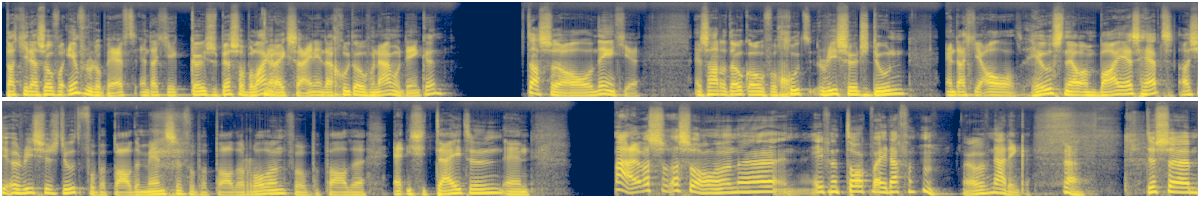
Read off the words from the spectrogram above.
dat je daar zoveel invloed op hebt en dat je keuzes best wel belangrijk zijn en daar goed over na moet denken, dat is al een dingetje. En ze hadden het ook over goed research doen en dat je al heel snel een bias hebt als je een research doet voor bepaalde mensen, voor bepaalde rollen, voor bepaalde etniciteiten. En nou, dat was, was wel een, eh, even een talk waar je dacht van, hm, even nadenken. ja, Dus ehm,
